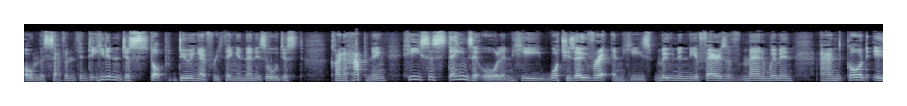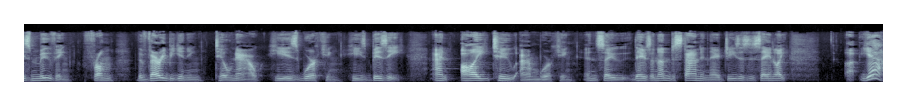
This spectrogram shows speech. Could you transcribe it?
on the seventh, he didn't just stop doing everything, and then it's all just kind of happening, he sustains it all and he watches over it and he's moving in the affairs of men and women. And God is moving from the very beginning till now. He is working, he's busy. And I too am working. And so there's an understanding there. Jesus is saying, like, uh, yeah,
